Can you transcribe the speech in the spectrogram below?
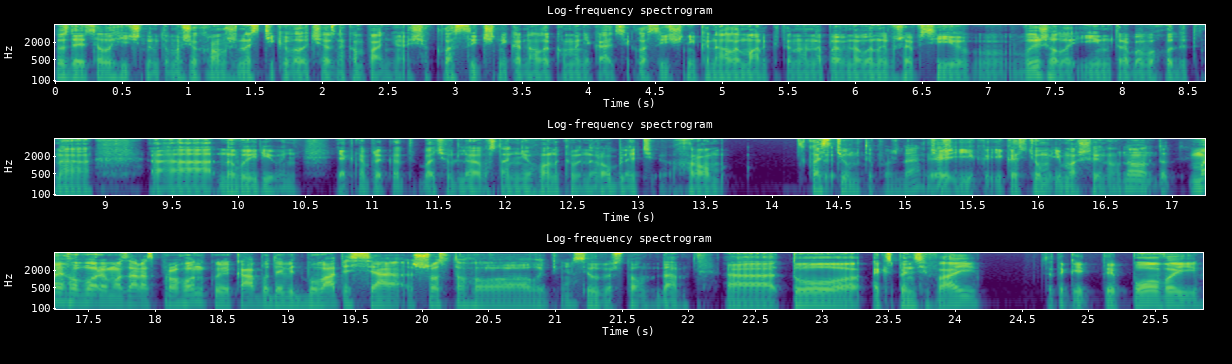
ну, здається логічним, тому що Chrome вже настільки величезна компанія, що класичні канали комунікації, класичні канали маркетингу, напевно, вони вже всі вижили, і їм треба виходити на е, новий рівень. Як, наприклад, бачив, для останньої гонки вони роблять Chrome Костюм, типу ж, да? Чи е, і, і костюм, і машину. Ну, ми говоримо зараз про гонку, яка буде відбуватися 6 липня. Silverstone, да. Е, то Expensify це такий типовий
